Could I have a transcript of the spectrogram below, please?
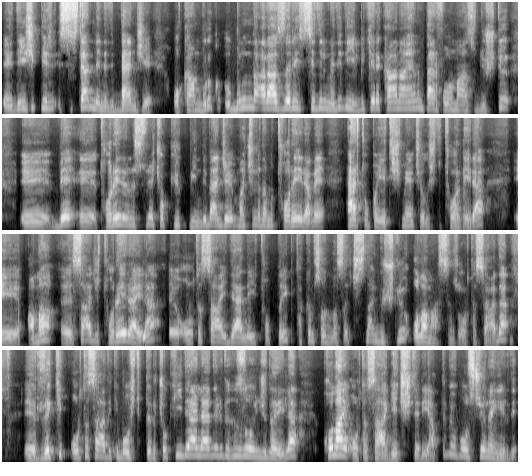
E, değişik bir sistem denedi bence Okan Buruk. Bunun da arazları hissedilmedi değil. Bir kere Kaan Ayhan'ın performansı düştü e, ve e, Torreira'nın üstüne çok yük bindi. Bence maçın adamı Torreira ve her topa yetişmeye çalıştı Torreira. E, ama e, sadece Torreira ile e, orta sahayı derleyip toplayıp takım savunması açısından güçlü olamazsınız orta sahada. E, rakip orta sahadaki boşlukları çok iyi değerlendirdi. Hızlı oyuncularıyla kolay orta saha geçişleri yaptı ve pozisyona girdi.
